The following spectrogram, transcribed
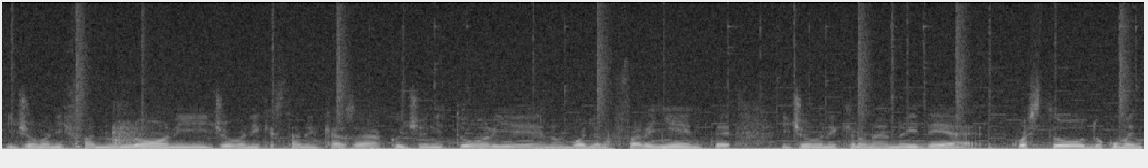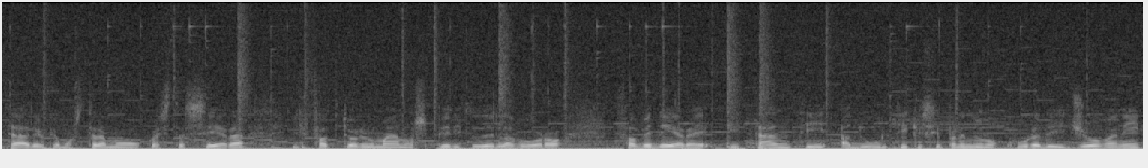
i giovani fannulloni, i giovani che stanno in casa con i genitori e non vogliono fare niente, i giovani che non hanno idea. Questo documentario che mostriamo questa sera, Il fattore umano, spirito del lavoro, fa vedere di tanti adulti che si prendono cura dei giovani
